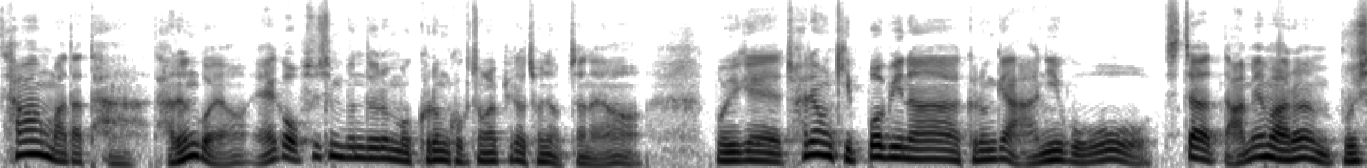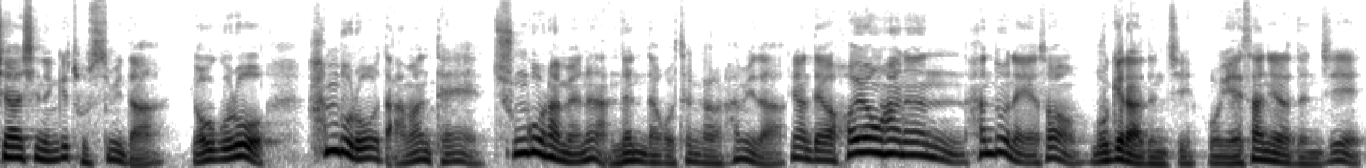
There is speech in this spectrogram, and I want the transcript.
상황마다 다 다른 거예요. 애가 없으신 분들은 뭐 그런 걱정할 필요 전혀 없잖아요. 뭐 이게 촬영 기법이나 그런 게 아니고 진짜 남의 말은 무시하시는 게 좋습니다. 역으로 함부로 남한테 충고하면은 안 된다고 생각을 합니다. 그냥 내가 허용하는 한도 내에서 무게라든지 뭐 예산이라든지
